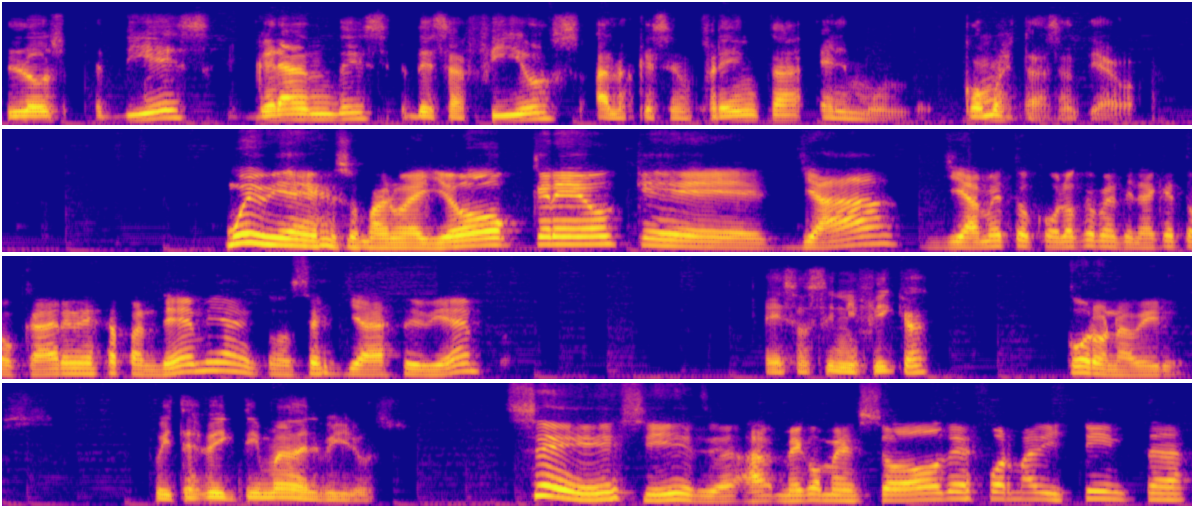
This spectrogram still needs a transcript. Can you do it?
los 10 grandes desafíos a los que se enfrenta el mundo. ¿Cómo estás, Santiago? Muy bien, Jesús Manuel. Yo creo que ya, ya me tocó lo que me tenía que tocar en esta pandemia, entonces ya estoy bien. ¿Eso significa? Coronavirus. Fuiste víctima del virus. Sí, sí, me comenzó de forma distinta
